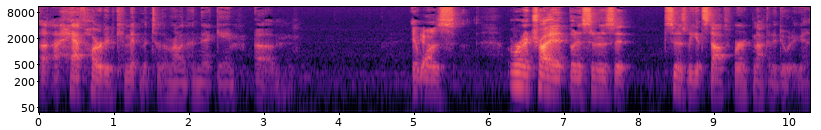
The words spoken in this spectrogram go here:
a half-hearted commitment to the run in that game. Um, it yeah. was we're gonna try it, but as soon as it as soon as we get stopped, we're not gonna do it again,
